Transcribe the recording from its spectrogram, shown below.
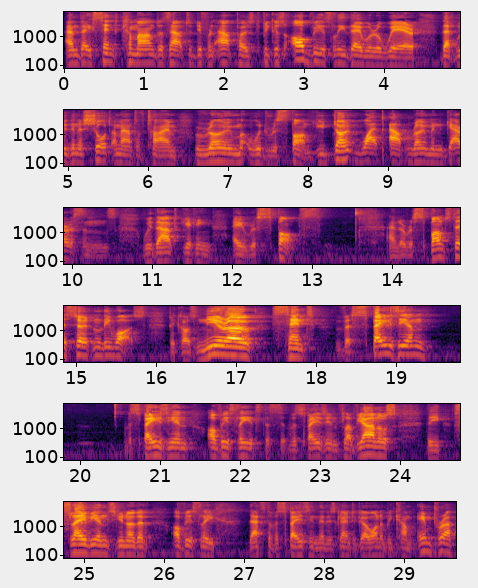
and they sent commanders out to different outposts because obviously they were aware that within a short amount of time Rome would respond. You don't wipe out Roman garrisons without getting a response. And a response there certainly was because Nero sent Vespasian Vespasian, obviously, it's the Vespasian Flavianus, the Flavians, you know that obviously that's the Vespasian that is going to go on and become emperor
